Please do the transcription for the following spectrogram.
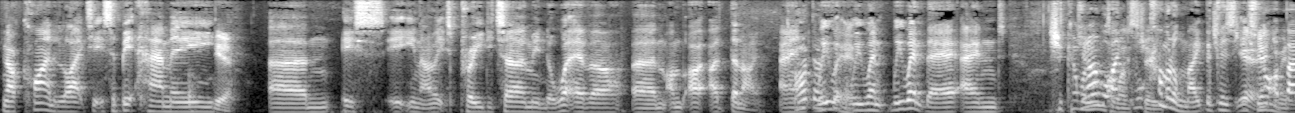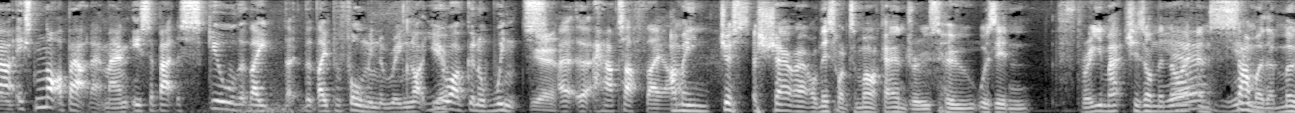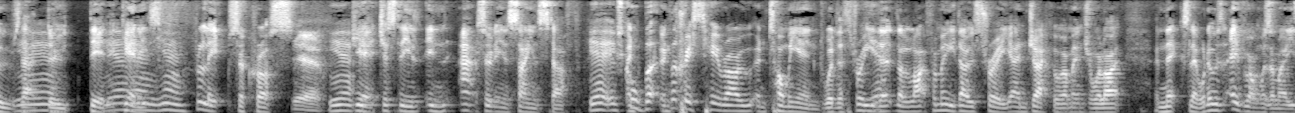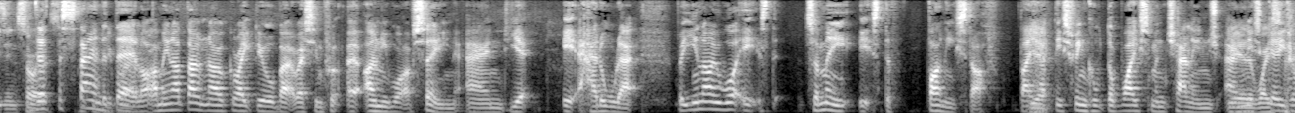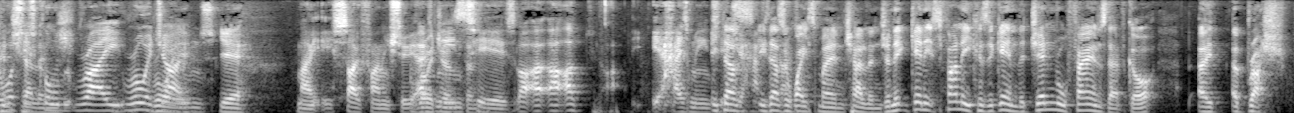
I kind of liked it. It's a bit hammy. Yeah. Um, it's it, you know it's predetermined or whatever. Um, I'm, I, I don't know. And I don't we get went, we went we went there and. should come Do you know along what? I, well, come along, mate, because Yeah. it's not about it's not about that, man. It's about the skill that they that, that they perform in the ring. Like you Yeah. are going to wince Yeah. at, at how tough they are. I mean, just a shout out on this one to Mark Andrews, who was in three matches on the Yeah, night, and some yeah. of the moves Yeah, that yeah. dude did. Yeah, Again, it's yeah. flips across. Yeah. Yeah. yeah, just the in absolutely insane stuff. Yeah, it was cool, And, but- and but- Chris Hero and Tommy End were the three Yeah. that, the, like for me, those three and Jack, who I mentioned, were like the next level. There was everyone was amazing. Sorry, the, the standard there. out, Like, but- I mean, I don't know a great deal about wrestling, for uh, only what I've seen, and yet it had all that. But you know what? It's to me, it's the funny stuff. They Yeah. had this thing called the Wasteman Challenge, and Yeah, this Wasteman geezer, what's this called? Ray Roy, Roy, Jones, yeah. mate. It's so funny, Stu. It Roy has me in tears. Like, I, I, I, it has me in tears. You does. have He to does a go. waste man challenge, and again, it's funny because again, the general fans they've got a, a brush.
